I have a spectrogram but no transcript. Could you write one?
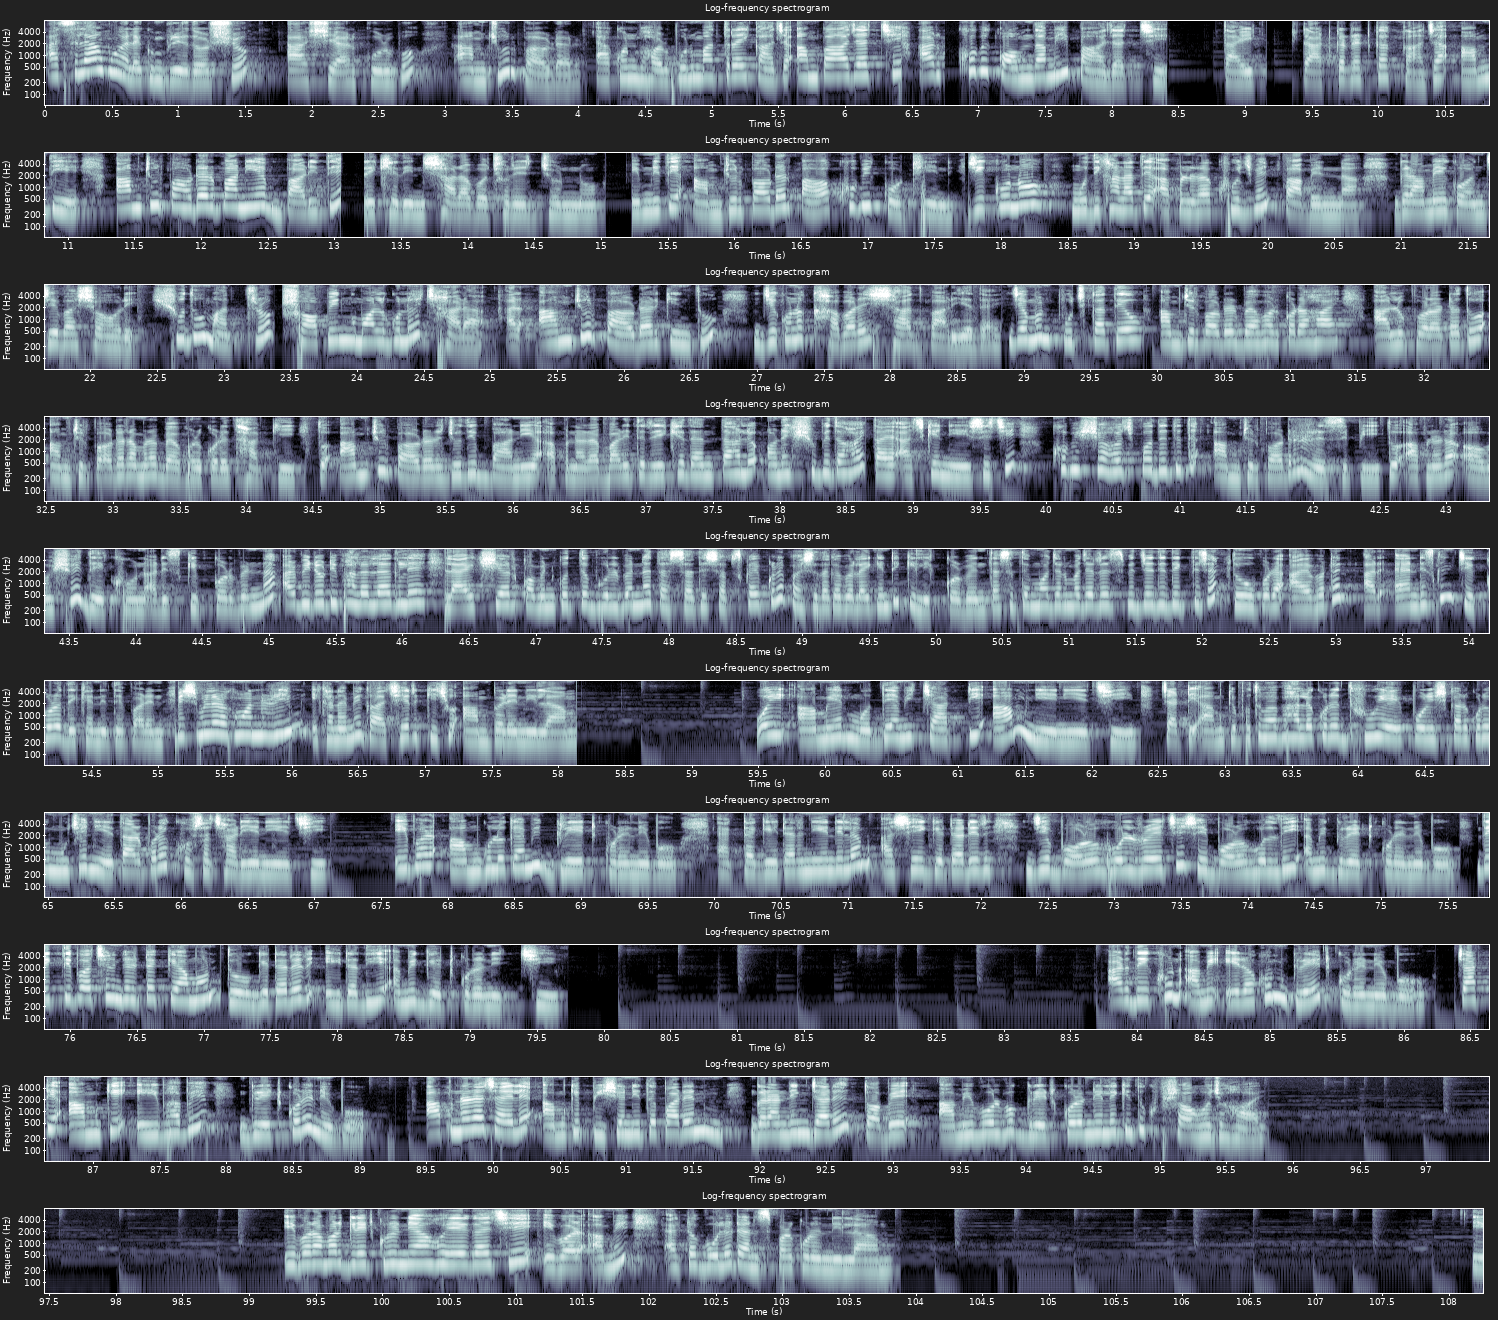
আসসালামু আলাইকুম প্রিয় দর্শক, আজ শেয়ার করব আমচুর পাউডার এখন ভরপুর মাত্রায় কাঁচা আম পাওয়া যাচ্ছে আর খুবই কম দামেই পাওয়া যাচ্ছে। তাই টাটকা টাটকা কাঁচা আম দিয়ে আমচুর পাউডার বানিয়ে বাড়িতে রেখে দিন সারা বছরের জন্য। এমনিতে আমচুর পাউডার পাওয়া খুবই কঠিন। যে কোনো মুদিখানাতে আপনারা খুঁজবেন পাবেন না। গ্রামে, গঞ্জে বা শহরে। শুধুমাত্র শপিং মলগুলো ছাড়া। আর আমচুর পাউডার কিন্তু যে কোনো খাবারের স্বাদ বাড়িয়ে দেয়। যেমন ফুচকাতেও আমচুর পাউডার ব্যবহার করা হয়। আলু পরাটাতেও আমচুর পাউডার আমরা ব্যবহার করে থাকি। তো আমচুর পাউডার যদি বানিয়ে আপনারা বাড়িতে রেখে দেন, তাহলে অনেক সুবিধা হয়। তাই আজকে নিয়ে এসেছি খুবই সহজ পদ্ধতিতে আমচুর পাউডার রেসিপি তো আপনারা অবশ্যই দেখুন আর স্কিপ করবেন না। আর ভিডিওটি ভালো লাগলে লাইক শেয়ার কমেন্ট করতে ভুলবেন না। তার সাথে সাবস্ক্রাইব করে পাশে থাকা বেলাইকনটি ক্লিক করবেন। তার সাথে মজার মজার রেসিপি যদি দেখতে চান, তো উপরে আই বাটন আর অ্যান্ড স্ক্রিন চেক করে দেখে নিতে পারেন। বিসমিল্লা রহমান রহিম, এখানে আমি গাছের কিছু আম পেড়ে নিলাম। ওই আমের মধ্যে আমি চারটি আম নিয়ে নিয়েছি। চারটি আমকে প্রথমে ভালো করে ধুয়ে, পরিষ্কার করে মুছে নিয়ে তারপরে খোসা ছাড়িয়ে নিয়েছি। এবার আমগুলোকে আমি গ্রেট করে নেব। একটা গেটার নিয়ে নিলাম আর সেই গেটারের যে বড় হোল রয়েছে, সেই বড় হোল দিয়ে আমি গ্রেট করে নেব। দেখতে পাচ্ছেন গ্রেটটা কেমন? তো গেটারের এইটা দিয়ে আমি গ্রেট করে নিচ্ছি। আর দেখুন, আমি এরকম গ্রেট করে নেব। চারটে আমকে এইভাবে গ্রেট করে নেব। আপনারা চাইলে আমকে পিষে নিতে পারেন গ্রাইন্ডিং জারে তবে আমি বলব গ্রেট করে নিলে কিন্তু খুব সহজ হয়। এবার আমার গ্রেড করে নেওয়া হয়ে গেছে, এবার আমি একটা বোলে ট্রান্সফার করে নিলাম।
